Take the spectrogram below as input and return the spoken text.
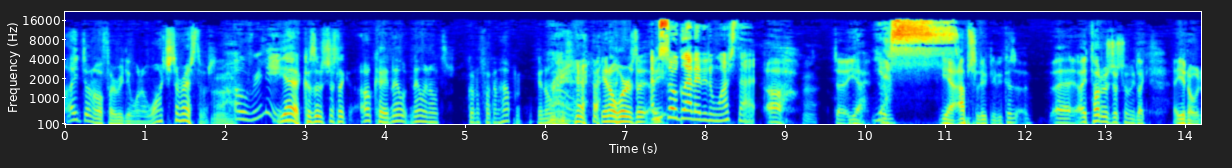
I don't know if I really want to watch the rest of it. Oh really? Yeah, because I was just like, okay, now now I know it's gonna fucking happen. You know, Oh. you know. Whereas I, I'm I- so glad I didn't watch that. Ah, uh, yeah, Yes. yeah, absolutely. Because uh, I thought it was just going to be like, uh, you know,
